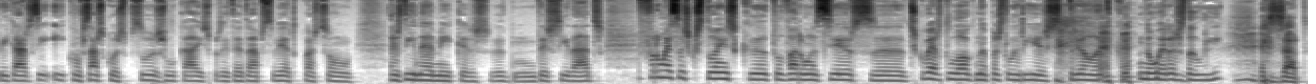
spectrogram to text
ligares e, e conversares com as pessoas locais para tentar perceber quais são as dinâmicas eh, das cidades. Foram essas questões que te levaram a ser descoberto logo na pastelaria Estrela que não eras dali? Exato,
